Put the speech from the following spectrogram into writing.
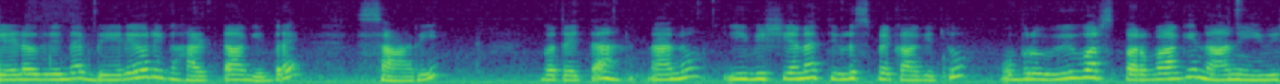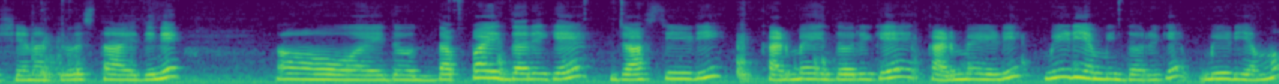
ಹೇಳೋದ್ರಿಂದ ಬೇರೆಯವ್ರಿಗೆ ಹರ್ಟ್ ಆಗಿದ್ದರೆ ಸಾರಿ ಗೊತ್ತಾಯ್ತಾ? ನಾನು ಈ ವಿಷಯನ ತಿಳಿಸ್ಬೇಕಾಗಿತ್ತು. ಒಬ್ಬರು ವ್ಯೂವರ್ಸ್ ಪರವಾಗಿ ನಾನು ಈ ವಿಷಯನ ತಿಳಿಸ್ತಾ ಇದ್ದೀನಿ. ಇದು ದಪ್ಪ ಇದ್ದವರಿಗೆ ಜಾಸ್ತಿ ಇಡಿ, ಕಡಿಮೆ ಇದ್ದವರಿಗೆ ಕಡಿಮೆ ಇಡಿ ಮೀಡಿಯಮ್ ಇದ್ದವರಿಗೆ ಮೀಡಿಯಮ್ಮು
